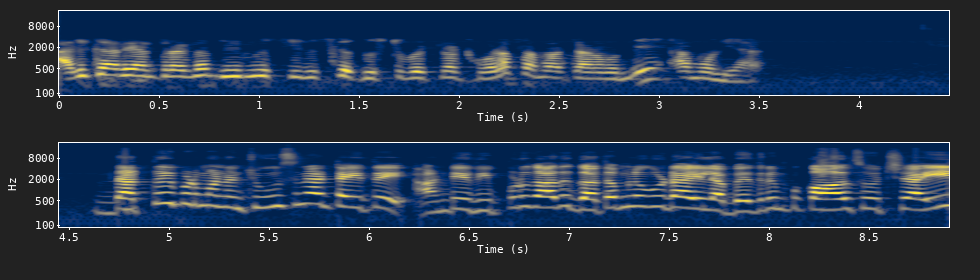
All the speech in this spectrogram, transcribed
అధికార యంత్రాంగం దీని మీద సీరియస్గా దృష్టి పెట్టినట్టు కూడా సమాచారం ఉంది. అమూల్య దత్త ఇప్పుడు మనం చూసినట్టయితే అంటే ఇది ఇప్పుడు కాదు గతంలో కూడా ఇలా బెదిరింపు కాల్స్ వచ్చాయి.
